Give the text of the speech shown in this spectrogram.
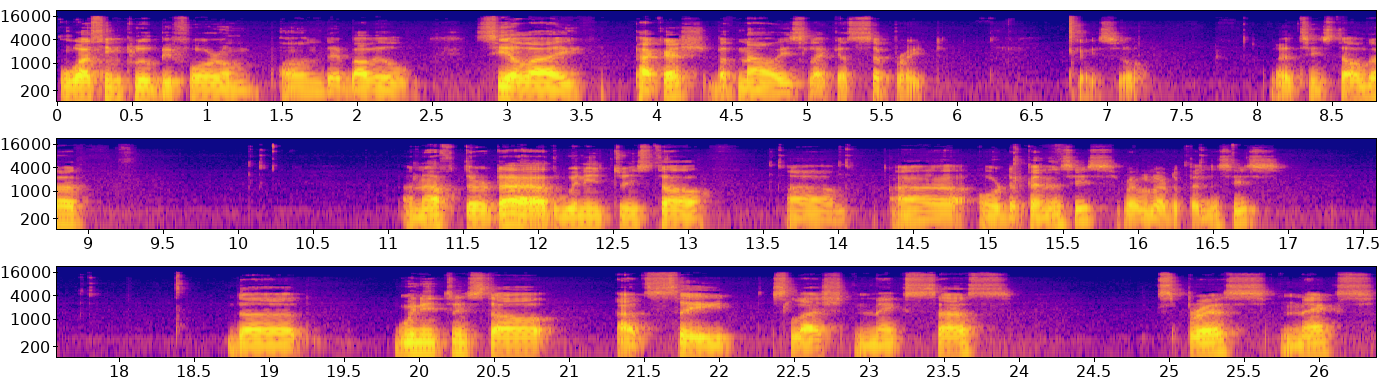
was included before on, on the Babel CLI package, but now it's like a separate. Okay, so let's install that. And after that, we need to install um, uh, our dependencies, regular dependencies. That we need to install at state slash next-sass express next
